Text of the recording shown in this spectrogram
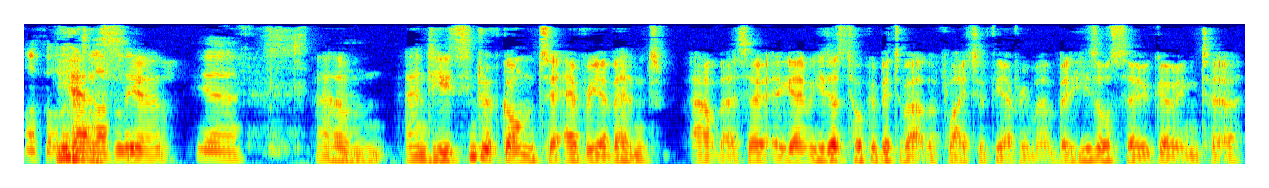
I thought that yes, was lovely. yeah. Yeah. Um, and he seemed to have gone to every event out there. So again, he does talk a bit about the plight of the everyman, but he's also going to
